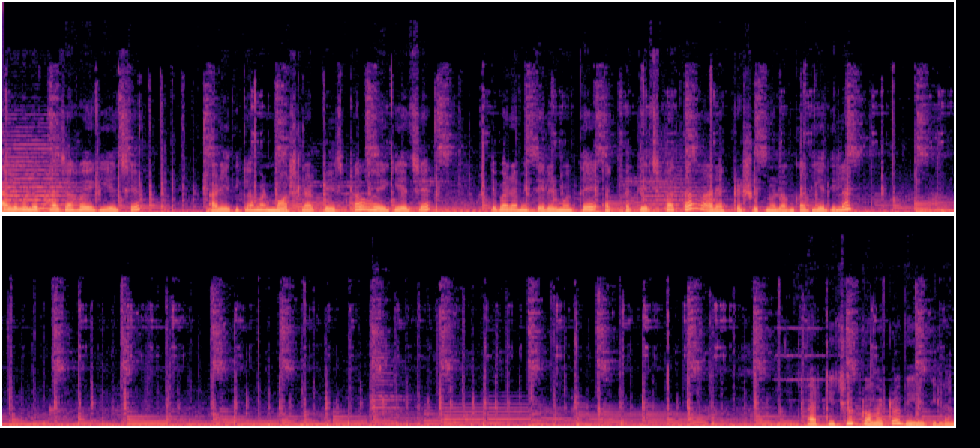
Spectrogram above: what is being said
আলুগুলো ভাজা হয়ে গিয়েছে। আর এদিকে আমার মশলার পেস্টটাও হয়ে গিয়েছে। এবার আমি তেলের মধ্যে একটা তেজপাতা আর একটা শুকনো লঙ্কা দিয়ে দিলাম। আর কিছু টমেটো দিয়ে দিলাম।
